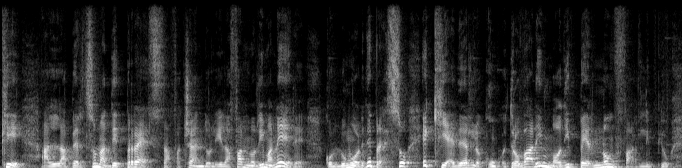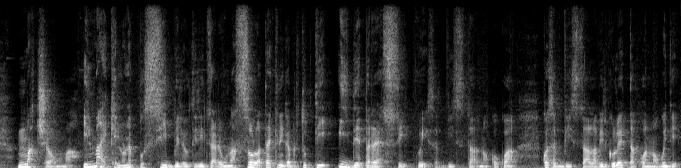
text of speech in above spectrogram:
che alla persona depressa facendoli la fanno rimanere con l'umore umore depresso e chiederle o comunque trovare i modi per non farli più. Ma c'è un ma. Il ma è che non è possibile utilizzare una sola tecnica per tutti i depressi. Qui si è vista... no, qua, qua si è vista la virgoletta, qua no, quindi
